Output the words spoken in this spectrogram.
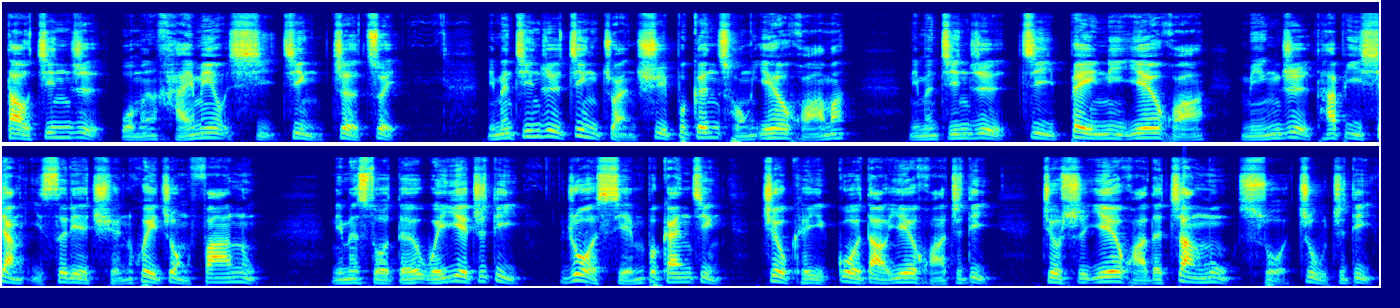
到今日我们还没有洗净这罪。你们今日竟转去不跟从耶和华吗？你们今日既悖逆耶和华，明日他必向以色列全会众发怒。你们所得为业之地，若嫌不干净，就可以过到耶和华之地，就是耶和华的帐幕所住之地，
